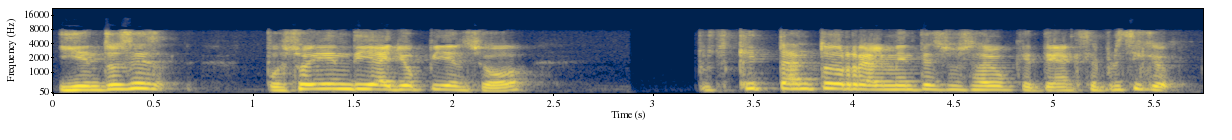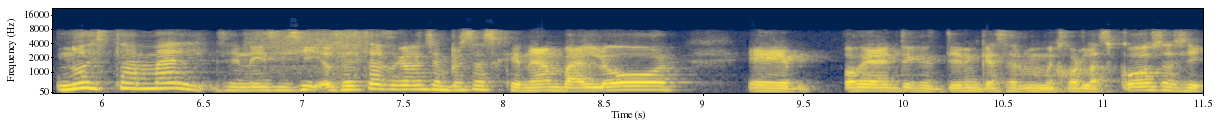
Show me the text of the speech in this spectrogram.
Y entonces, pues hoy en día yo pienso pues qué tanto realmente eso es algo que tenga que ser prestigio. No está mal, se necesita, o sea, estas grandes empresas generan valor, eh, obviamente que tienen que hacer mejor las cosas y,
